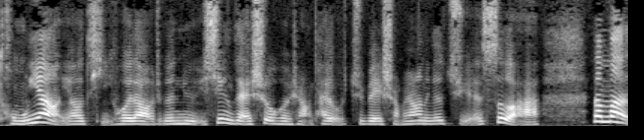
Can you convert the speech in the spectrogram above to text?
同样要体会到这个女性在社会上她有具备什么样的一个角色啊。那么。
